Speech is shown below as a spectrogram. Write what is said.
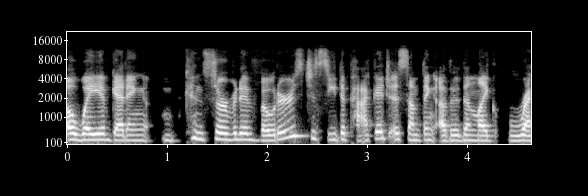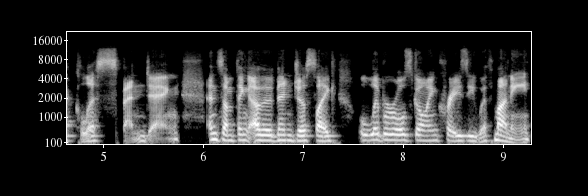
a way of getting conservative voters to see the package as something other than like reckless spending and something other than just like liberals going crazy with money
